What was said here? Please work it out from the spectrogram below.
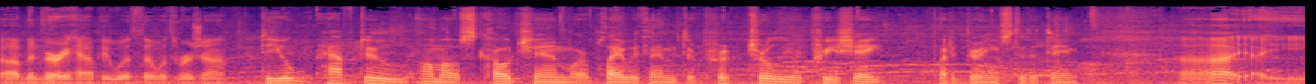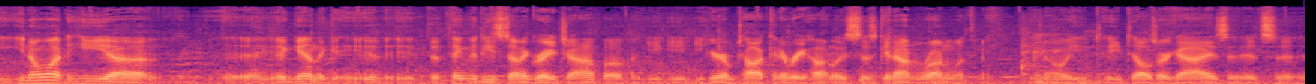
I've been very happy with with Rajon. Do you have to almost coach him or play with him to pr- truly appreciate what it brings to the team? you know what he uh, again, the, the thing that he's done a great job of, you, you, hear him talking every huddle. He says, "Get out and run with me." You know, he, he tells our guys it's a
